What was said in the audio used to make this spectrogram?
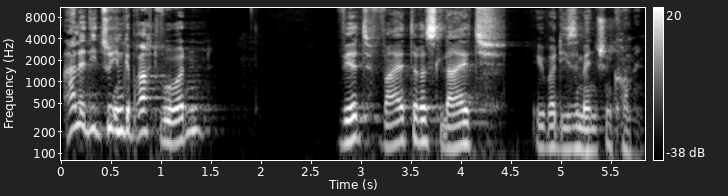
alle, die zu ihm gebracht wurden, wird weiteres Leid über diese Menschen kommen.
